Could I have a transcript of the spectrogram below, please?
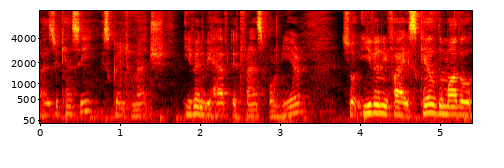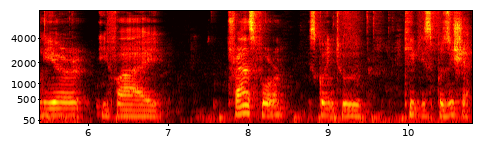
as you can see it's going to match. Even we have the transform here. So even if I scale the model here if I transform it's going to keep this position.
